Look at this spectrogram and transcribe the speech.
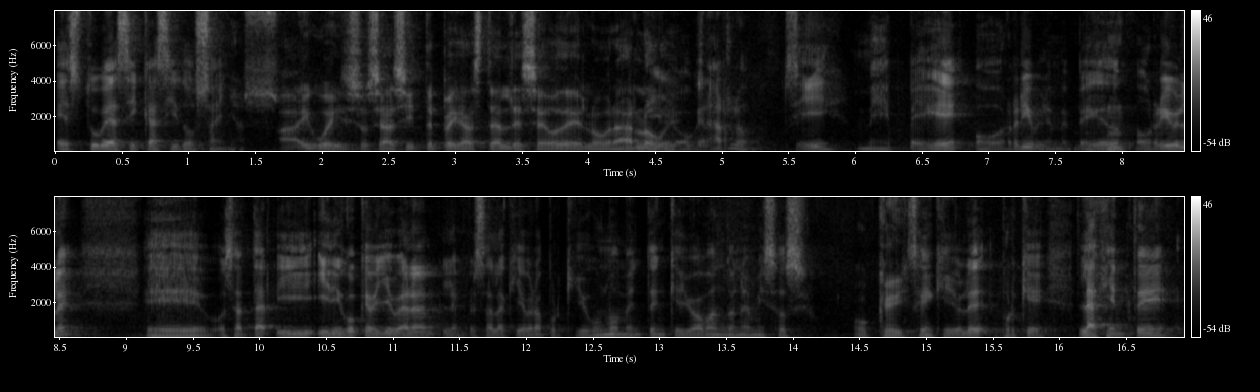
Estuve así casi dos años. Ay, güey, o sea, sí te pegaste al deseo de lograrlo, güey. lograrlo, sí, me pegué horrible, me pegué horrible. Eh, o sea, y, digo que me llevé a la, empresa a la quiebra porque llegó un momento en que yo abandoné a mi socio. Ok. Que yo le, porque la gente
